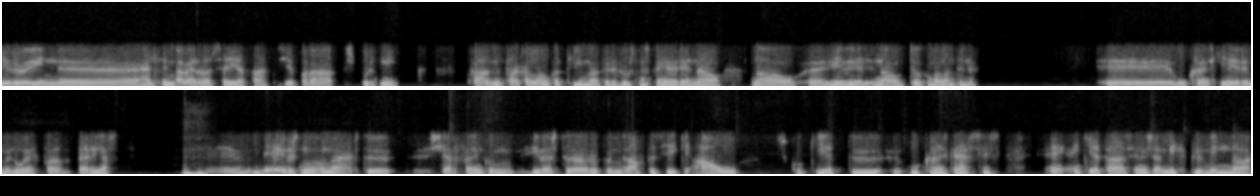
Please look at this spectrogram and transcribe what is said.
í raun uh, held ég maður verða að segja það. Það sé bara spurning hvað mun taka langa tíma fyrir rúsneska heri ná, ná, uh, yfir, ná tökum á landinu. Uh, Úkrænski heri mun nú eitthvað berjast. Mm -hmm. Mér heyrist nú svona hefstu sérfæðingum í vestu Európum en átt að sé ekki á sko getu úkrænska hersins en, en geta það sem þess að miklu minna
